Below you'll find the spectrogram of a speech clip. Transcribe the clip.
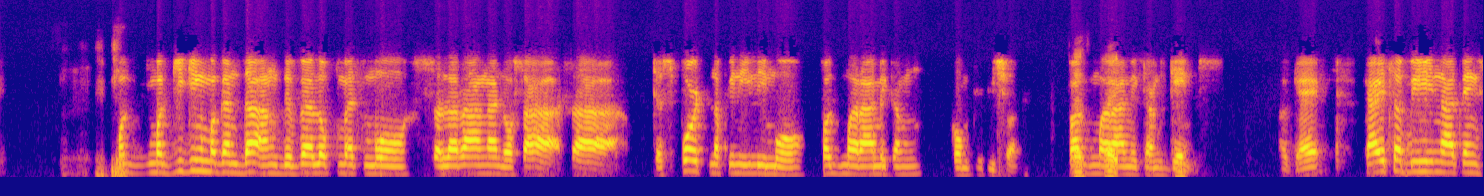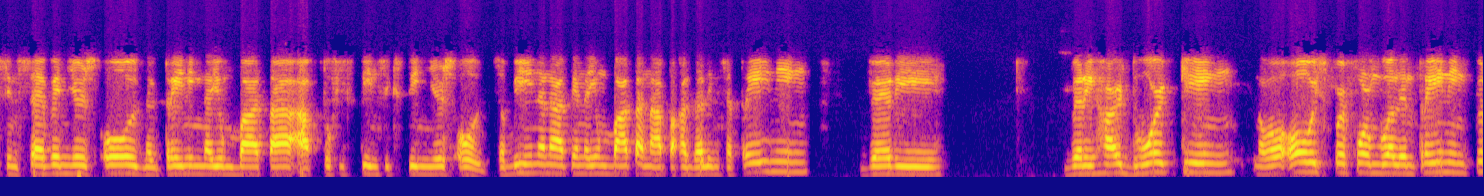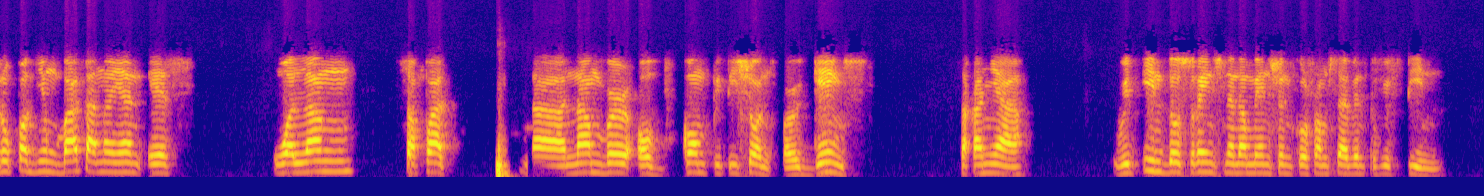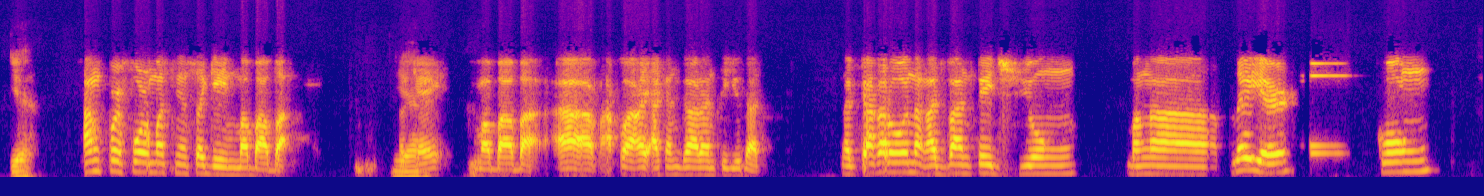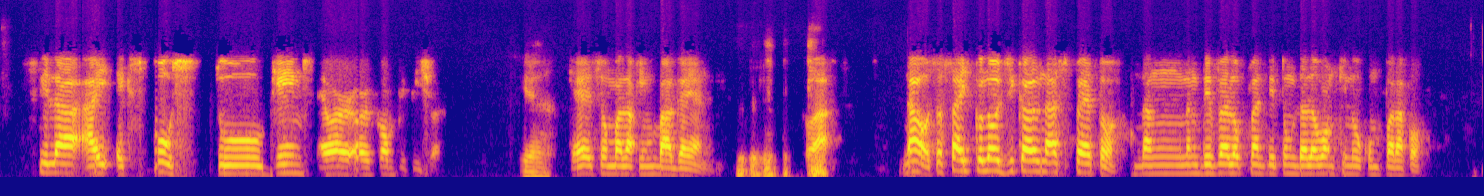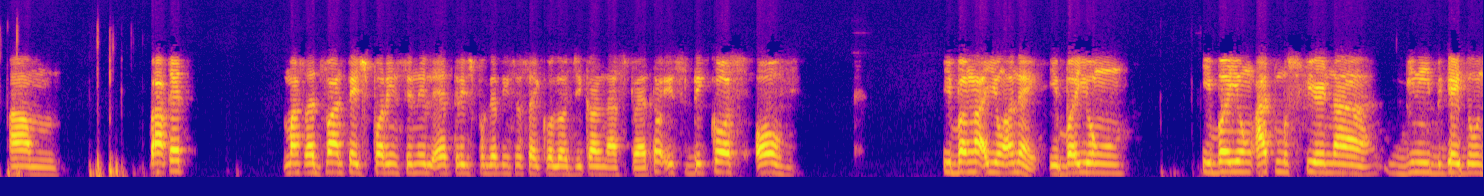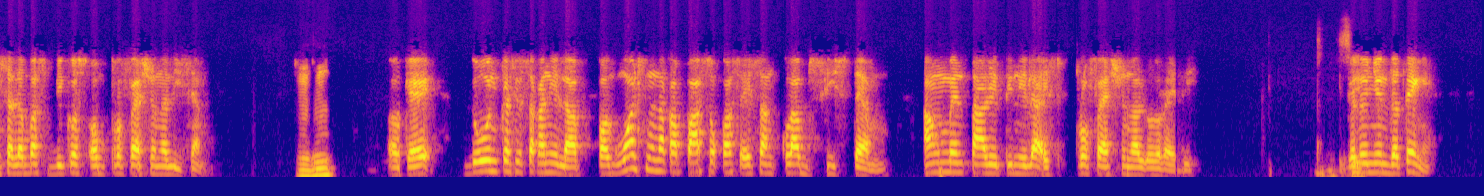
Mag, magiging maganda ang development mo sa larangan o sa sa sa sport na pinili mo pag marami kang competition. Pag marami kang games. Okay? Kahit sabihin natin since 7 years old, nag-training na yung bata up to 15, 16 years old. Sabihin na natin na yung bata napakagaling sa training, very very hardworking, no, always perform well in training. Pero pag yung bata na yan is walang sapat na number of competition or games sa kanya within those range na na-mention ko from 7 to 15, Yeah. ang performance niya sa game mababa. Yeah. Okay? Mababa. Ah, ako, I, I can guarantee you that. Nagkakaroon ng advantage yung mga player kung sila ay exposed to games or, or competition. Yeah. Okay? So malaking bagay yan. Diba? Now, sa psychological na aspeto ng ng development nitong dalawang kinukumpara ko. Um bakit mas advantage pa rin si Neil Etheridge pagdating sa psychological na aspeto is because of iba nga yung ano eh, iba yung iba yung atmosphere na binibigay doon sa labas because of professionalism. Mhm. Okay? Doon kasi sa kanila, pag once na nakapasok ka sa isang club system, ang mentality nila is professional already. Ganun yung dating eh.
